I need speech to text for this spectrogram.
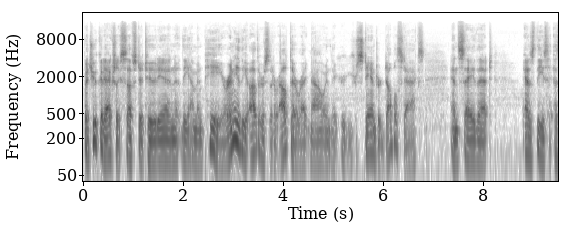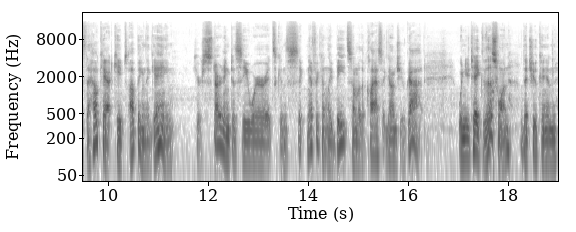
But you could actually substitute in the M&P or any of the others that are out there right now in the, your standard double stacks and say that as these as the Hellcat keeps upping the game, you're starting to see where it can significantly beat some of the classic guns you've got. When you take this one, that you can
